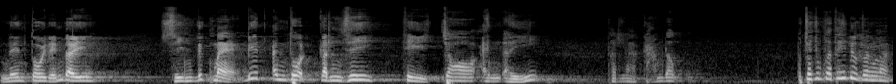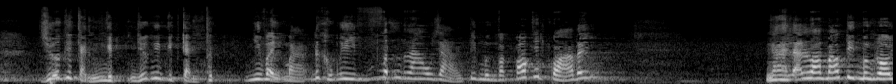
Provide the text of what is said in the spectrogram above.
Nên tôi đến đây. Xin Đức Mẹ biết anh Thuận cần gì Thì cho anh ấy. Thật là cảm động. Và cho chúng ta thấy được rằng là Giữa cái cảnh nghịch, Giữa cái nghịch cảnh thật như vậy mà Đức Hồng Y vẫn rao giảng tin mừng Và có kết quả đấy. Ngài đã loan báo tin mừng rồi.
